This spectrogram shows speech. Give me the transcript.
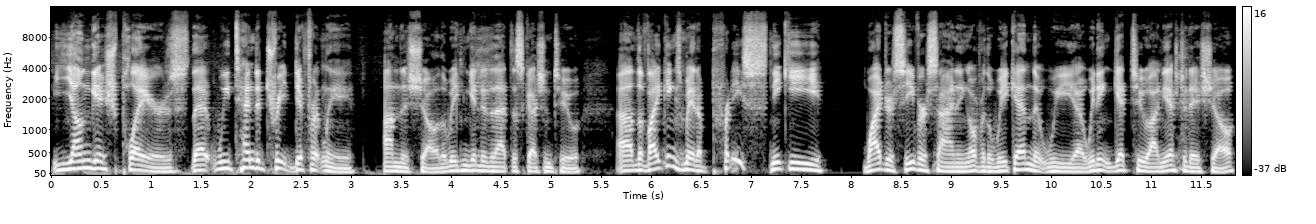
youngish players that we tend to treat differently on this show. That we can get into that discussion too. Uh, the Vikings made a pretty sneaky wide receiver signing over the weekend that we uh, we didn't get to on yesterday's show.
